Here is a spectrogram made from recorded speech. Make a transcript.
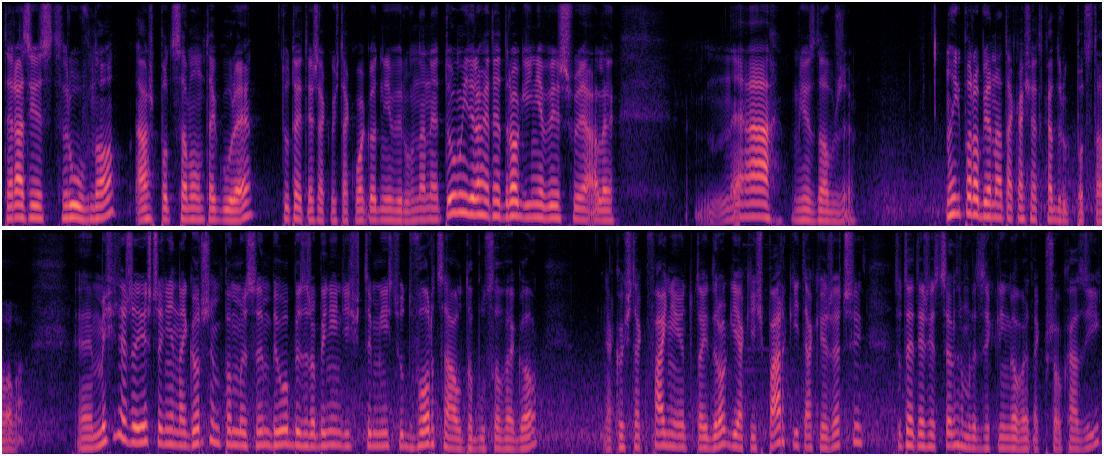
Teraz jest równo, aż pod samą tę górę, Tutaj też jakoś tak łagodnie wyrównane. Tu mi trochę te drogi nie wyszły, ale... A, jest dobrze. No i porobiona taka siatka dróg podstawowa. E, myślę, że jeszcze nie najgorszym pomysłem byłoby zrobienie gdzieś w tym miejscu dworca autobusowego. Jakoś tak fajnie tutaj drogi, jakieś parki, takie rzeczy. Tutaj też jest centrum recyklingowe, tak przy okazji.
